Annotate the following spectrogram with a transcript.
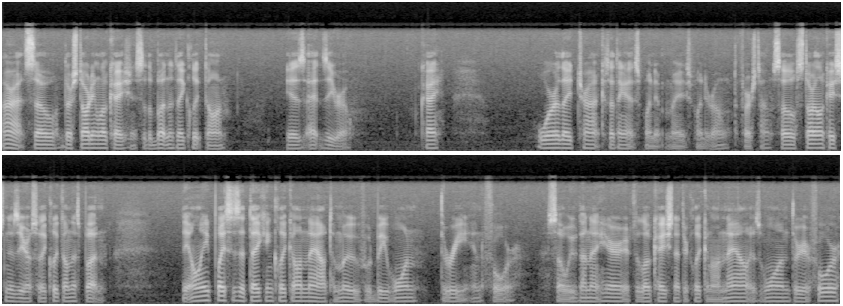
Alright, so their starting location, so the button that they clicked on is at 0. Okay, where are they trying, because I think I explained it, may have explained it wrong the first time. So start location is 0, so they clicked on this button. The only places that they can click on now to move would be 1, 3, and 4. So we've done that here. If the location that they're clicking on now is 1, 3, or 4,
